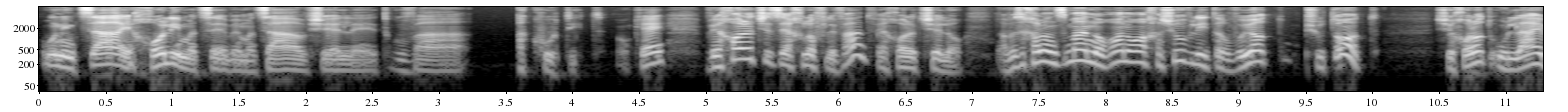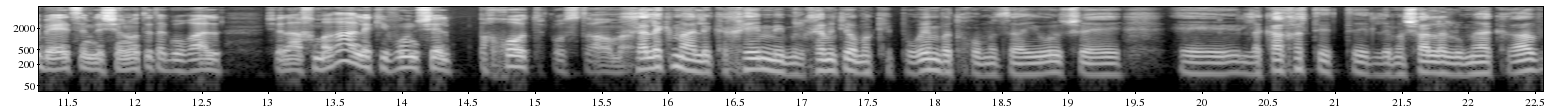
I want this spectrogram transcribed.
הוא נמצא, יכול להימצא במצב של אה, תגובה אקוטית, אוקיי? ויכול להיות שזה יחלוף לבד, ויכול להיות שלא. אבל זה חלון זמן נורא נורא חשוב להתערבויות פשוטות, שיכולות אולי בעצם לשנות את הגורל של ההחמרה לכיוון של פחות פוסט-טראומה. חלק מהלקחים ממלחמת יום הכיפורים בתחום הזה היו שלקחת את, למשל, הלומי הקרב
